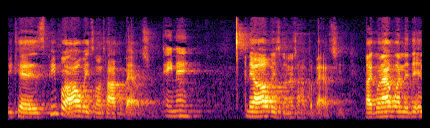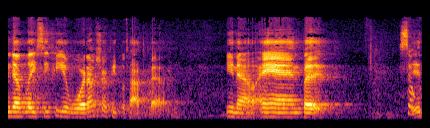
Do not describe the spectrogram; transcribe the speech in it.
because people are always going to talk about you. Amen. They're always going to talk about you. Like when I won the NAACP award, I'm sure people talked about me. You know, and but So it,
